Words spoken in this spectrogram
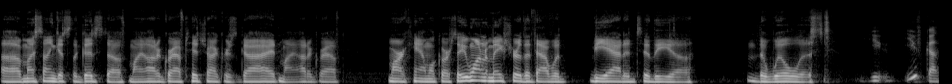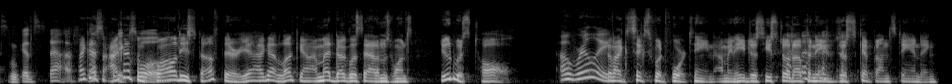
Uh, my son gets the good stuff: my autographed Hitchhiker's Guide, my autographed Mark Hamill card. So he wanted to make sure that that would be added to the uh, the will list. You you've got some good stuff. I got That's some, I pretty got some quality stuff there. Yeah, I got lucky. I met Douglas Adams once. Dude was tall, Oh really? like six foot fourteen. I mean, he just he stood up and he just kept on standing.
